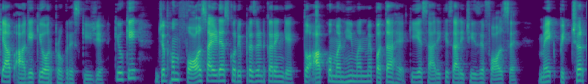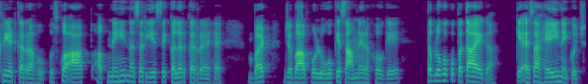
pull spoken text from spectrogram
कि आप आगे की ओर प्रोग्रेस कीजिए। क्योंकि जब हम फॉल्स आइडियाज़ को रिप्रेजेंट करेंगे तो आपको मन ही मन में पता है कि ये सारी की सारी चीज़ें फॉल्स है। मैं एक पिक्चर क्रिएट कर रहा हूँ, उसको आप अपने ही नज़रिए से कलर कर रहे हैं। बट जब आप वो लोगों के सामने रखोगे, तब लोगों को पता आएगा कि ऐसा है ही नहीं कुछ,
